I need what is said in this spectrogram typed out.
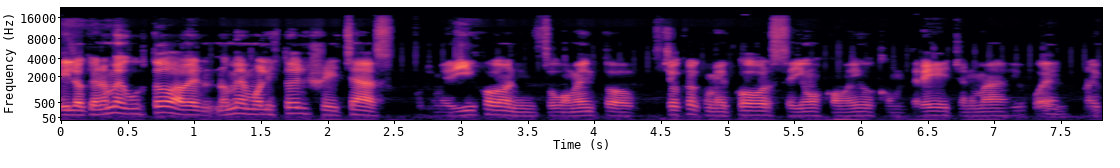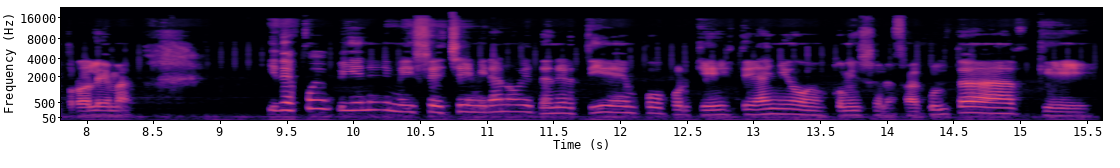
Y lo que no me gustó, a ver, no me molestó el rechazo, porque me dijo en su momento, yo creo que mejor seguimos como amigos con derecho nomás, digo, bueno, no hay problema. Y después viene y me dice, che, mira, no voy a tener tiempo porque este año comienzo la facultad, que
